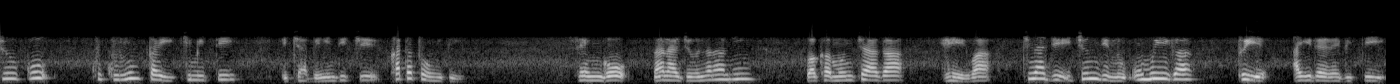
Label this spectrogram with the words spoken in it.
中古、くくるん会決めて、いちゃべんりち、片通り。戦後77人、若者ちゃが平和、ちなじいちゅんりの思いが、といあいられびて、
